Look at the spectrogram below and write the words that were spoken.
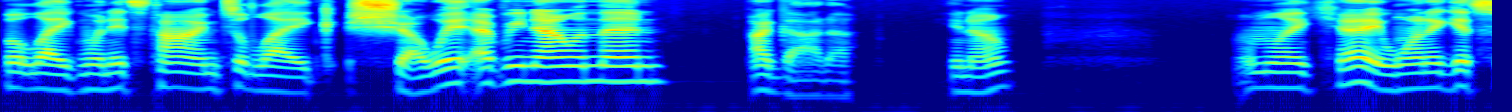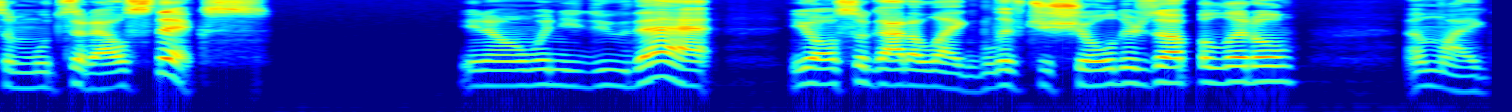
But like when it's time to like show it every now and then, I gotta, you know? I'm like, hey, want to get some mozzarella sticks? You know, when you do that, you also gotta like lift your shoulders up a little and like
